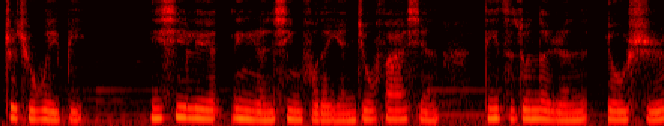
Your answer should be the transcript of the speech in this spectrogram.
这却未必。一系列令人信服的研究发现，低自尊的人有时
